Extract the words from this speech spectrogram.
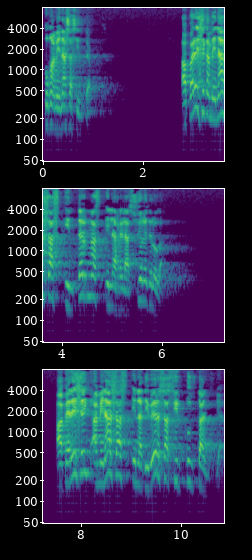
con amenazas internas. Aparecen amenazas internas en las relaciones del hogar. Aparecen amenazas en las diversas circunstancias.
